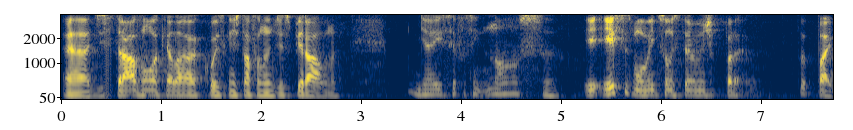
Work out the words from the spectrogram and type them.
é, destravam aquela coisa que a gente está falando de espiral, né? E aí você fala assim, nossa, E- esses momentos são extremamente pra... pai,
